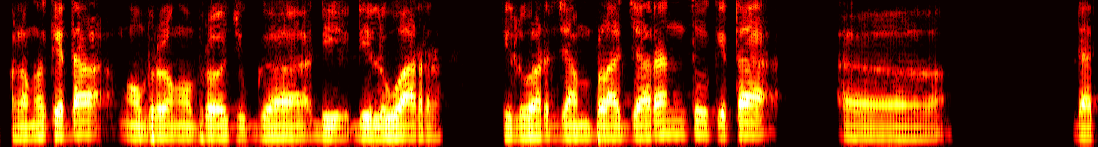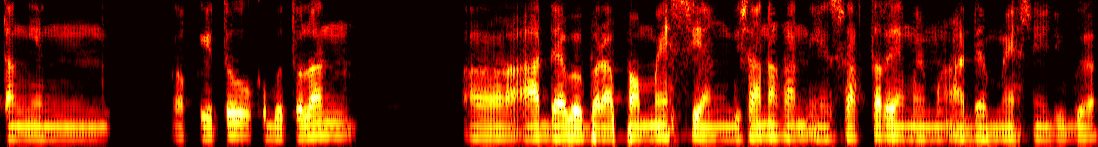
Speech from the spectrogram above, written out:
Kalau enggak kita ngobrol-ngobrol juga di di luar di luar jam pelajaran tuh kita eh, datangin waktu itu kebetulan eh, ada beberapa mes yang di sana kan instruktur yang memang ada mesnya juga.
